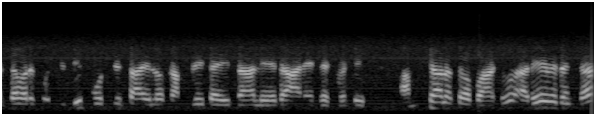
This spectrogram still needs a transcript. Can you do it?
ఎంతవరకు వచ్చింది? పూర్తి స్థాయిలో కంప్లీట్ అయిందా లేదా అనేటటువంటి అంశాలతో పాటు అదే విధంగా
